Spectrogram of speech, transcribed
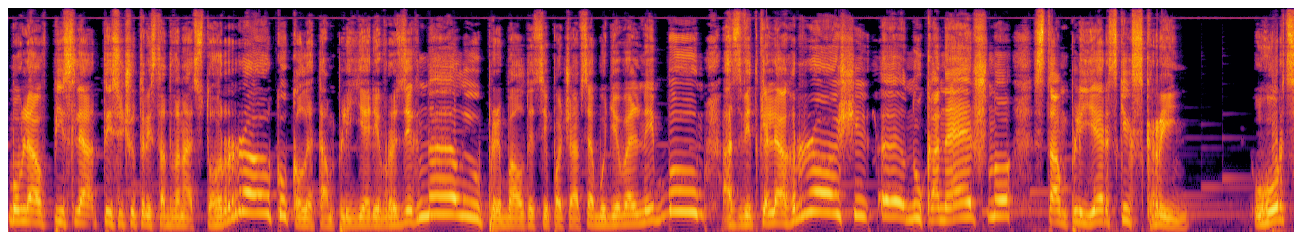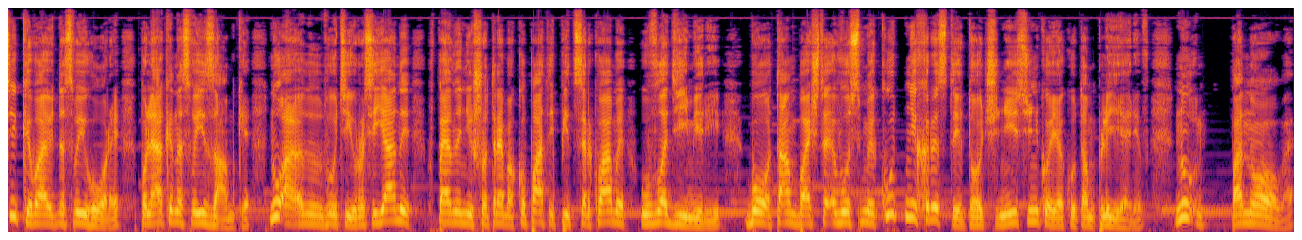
Мовляв, після 1312 року, коли тамплієрів розігнали, у Прибалтиці почався будівельний бум, а звідкиля гроші, е, ну, конечно, з тамплієрських скринь. Угорці кивають на свої гори, поляки на свої замки. Ну а е, ті росіяни впевнені, що треба копати під церквами у Владімірі, бо там, бачите, восьмикутні хрести, точнісінько, як у тамплієрів. Ну, панове,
